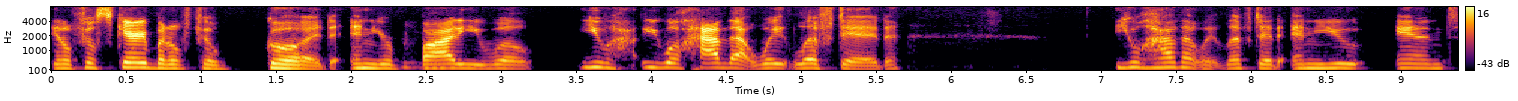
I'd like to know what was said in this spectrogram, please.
it'll feel scary but it'll feel good and your mm-hmm. body will you you will have that weight lifted. You'll have that weight lifted and you and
